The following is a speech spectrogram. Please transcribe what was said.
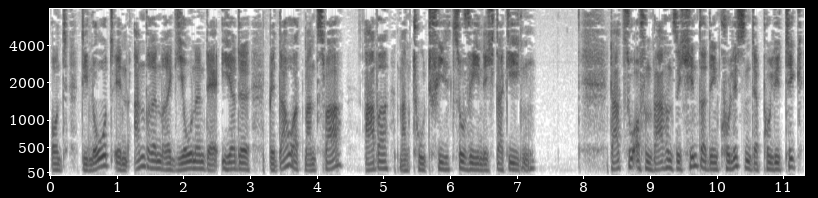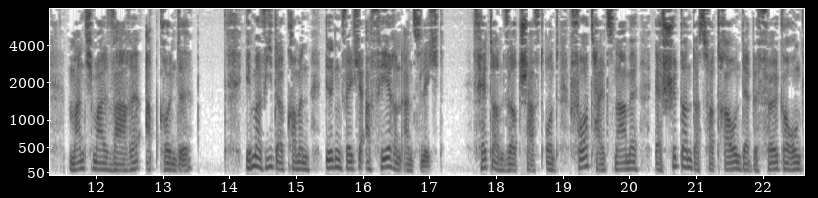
und die Not in anderen Regionen der Erde bedauert man zwar, aber man tut viel zu wenig dagegen. Dazu offenbaren sich hinter den Kulissen der Politik manchmal wahre Abgründe. Immer wieder kommen irgendwelche Affären ans Licht. Vetternwirtschaft und Vorteilsnahme erschüttern das Vertrauen der Bevölkerung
